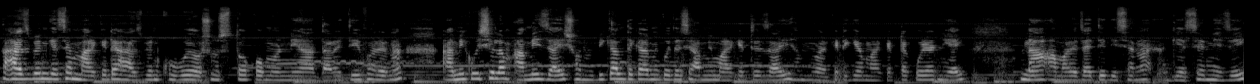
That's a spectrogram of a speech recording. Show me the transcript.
তো হাজব্যান্ড গেছে মার্কেটে হাজব্যান্ড খুবই অসুস্থ, কোমর নিয়ে দাঁড়াইতেই পারে না। আমি কইছিলাম, আমি যাই বিকাল থেকে আমি কইতেছি, আমি মার্কেটে যাই, আমি মার্কেটে গিয়ে মার্কেটটা করে নিয়ে আই না, আমারে যাইতে দিছে না। গেছে নিজেই।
